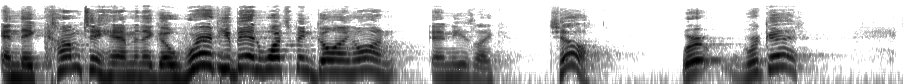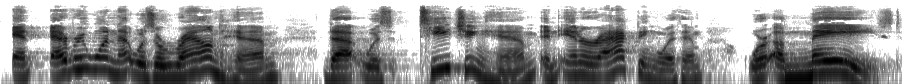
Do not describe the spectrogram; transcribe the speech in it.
and they come to him and they go, Where have you been? What's been going on? And he's like, Chill. We're, we're good. And everyone that was around him that was teaching him and interacting with him were amazed.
